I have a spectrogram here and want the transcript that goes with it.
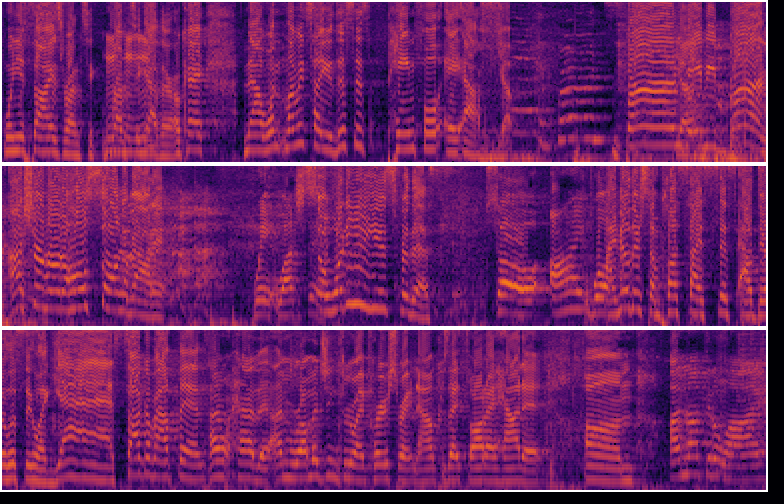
when your thighs run to, rub Mm-hmm. together. Okay, now when, let me tell you, this is painful AF. Yep. It burns. Burn, Yep. baby, burn. Usher wrote a whole song about it. Wait, watch this. So, what do you use for this? So I well I know there's some plus size sis out there listening, like, yes, talk about this. I don't have it. I'm rummaging through my purse right now because I thought I had it. Um, I'm not gonna lie.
